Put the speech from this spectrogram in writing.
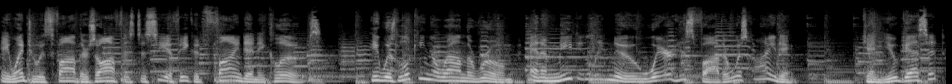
He went to his father's office to see if he could find any clues. He was looking around the room and immediately knew where his father was hiding. Can you guess it?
